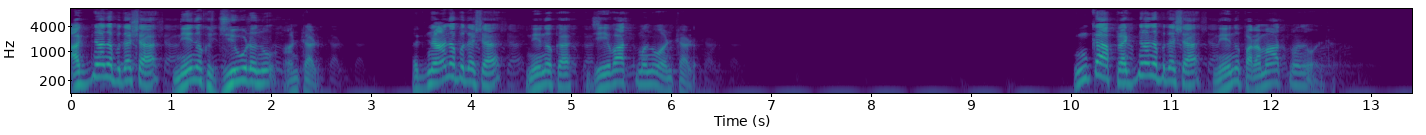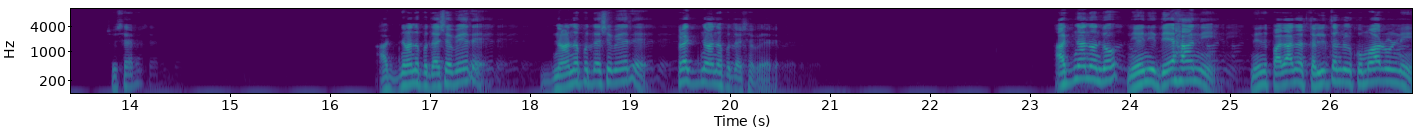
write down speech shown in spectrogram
అజ్ఞానపు దశ నేనొక జీవుడను అంటాడు. జ్ఞానపు దశ నేనొక జీవాత్మను అంటాడు. ఇంకా ప్రజ్ఞానపు దశ నేను పరమాత్మను అంటాడు చూశారా? అజ్ఞానపు దశ వేరే జ్ఞానపు దశ వేరే ప్రజ్ఞానపు దశ వేరే. అజ్ఞానంలో నేను ఈ దేహాన్ని నేను పలానా తల్లిదండ్రుల కుమారుణ్ణి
